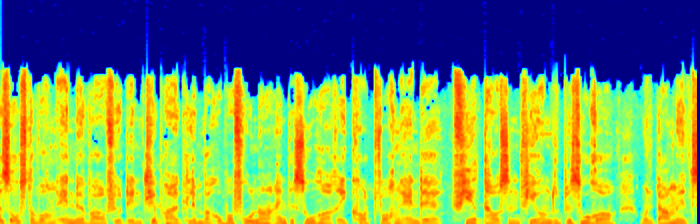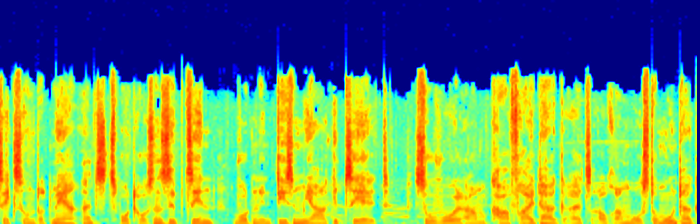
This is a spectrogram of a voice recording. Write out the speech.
Das Osterwochenende war für den Tierpark Limbach-Oberfrohna ein Besucherrekordwochenende. 4400 Besucher und damit 600 mehr als 2017 wurden in diesem Jahr gezählt. Sowohl am Karfreitag als auch am Ostermontag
